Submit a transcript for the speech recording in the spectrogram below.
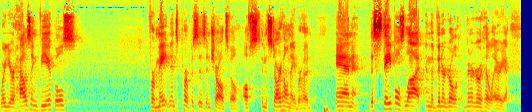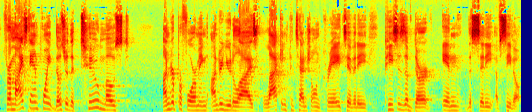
where you're housing vehicles for maintenance purposes in Charlottesville, off in the Starr Hill neighborhood, and the Staples lot in the Vinegar, Vinegar Hill area. From my standpoint, those are the two most underperforming, underutilized, lacking potential and creativity pieces of dirt in the city of CVille.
